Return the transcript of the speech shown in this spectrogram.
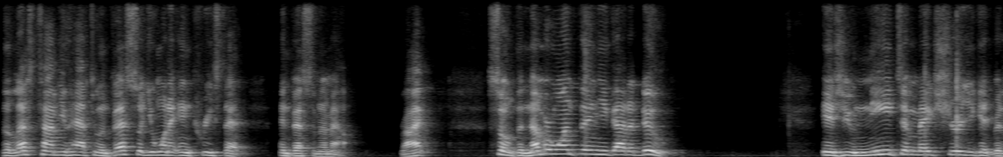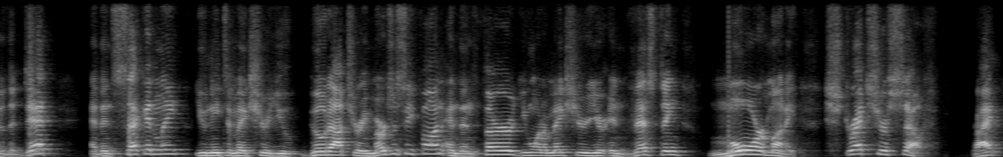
the less time you have to invest. So you want to increase that investment amount, right? So the number one thing you got to do is you need to make sure you get rid of the debt. And then secondly, you need to make sure you build out your emergency fund. And then third, you want to make sure you're investing more money. Stretch yourself, right?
